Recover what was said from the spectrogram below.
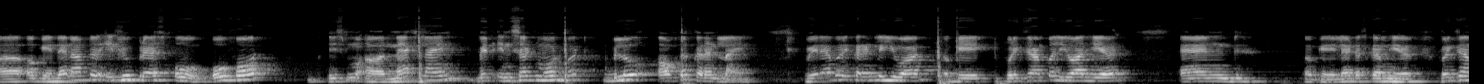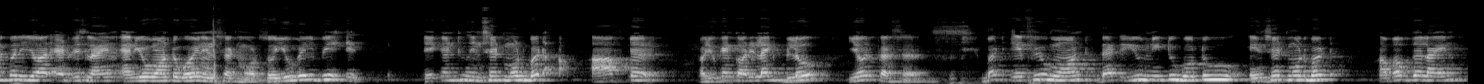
uh, okay then after if you press O O for this uh, next line with insert mode but below of the current line. Wherever currently you are okay for example you are here and okay let us come here. For example you are at this line and you want to go in insert mode. So you will be taken to insert mode but after or you can call it like below your cursor. But if you want that you need to go to insert mode but above the line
